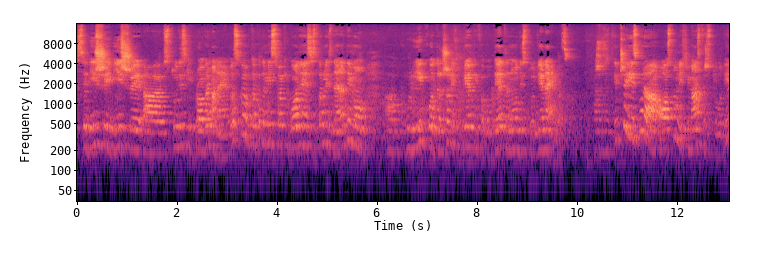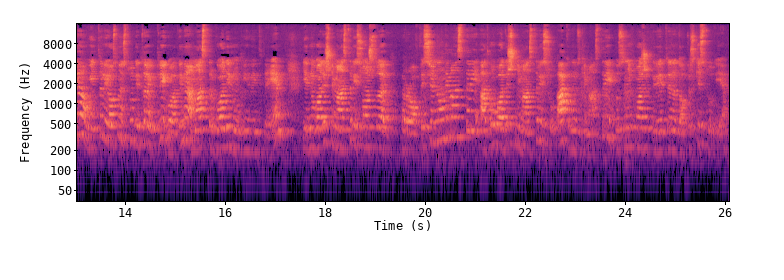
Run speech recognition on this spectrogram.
sve više i više a, studijskih programa na engleskom, tako da mi svake godine se stvarno iznenadimo a, koliko državnih i prijatnih fakulteta nudi studije na engleskom. Što se tiče izbora osnovnih i master studija, u Italiji osnovne studije traju tri godine, a master godinu ili. Jednogodišnji masteri su ono što je profesionalni masteri, a dvogodišnji masteri su akademski masteri i posle njih možete vidjeti na doktorske studije.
